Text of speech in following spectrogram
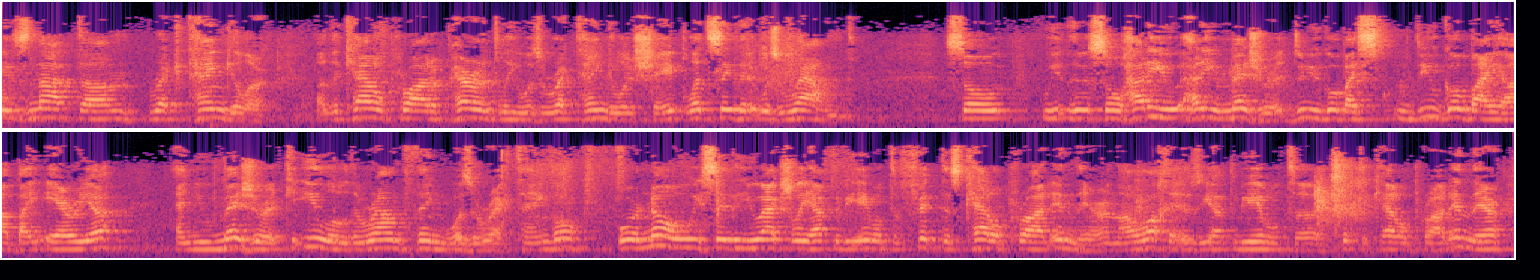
is not um, rectangular uh, the cattle prod apparently was a rectangular shape. Let's say that it was round. So, we, so how do you how do you measure it? Do you go by do you go by uh, by area? And you measure it, ke'ilo, the round thing was a rectangle, or no, we say that you actually have to be able to fit this cattle prod in there, and the halacha is you have to be able to fit the cattle prod in there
